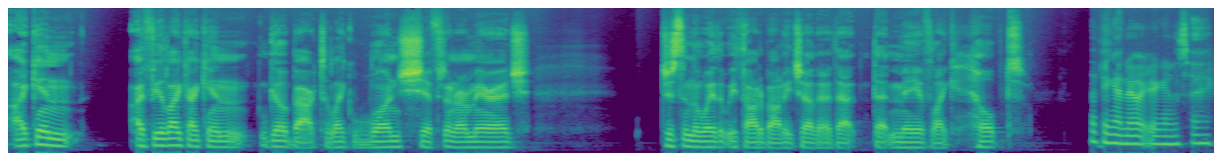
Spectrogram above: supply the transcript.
I can, I feel like I can go back to like one shift in our marriage, just in the way that we thought about each other that that may have like helped. I think I know what you're gonna say.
